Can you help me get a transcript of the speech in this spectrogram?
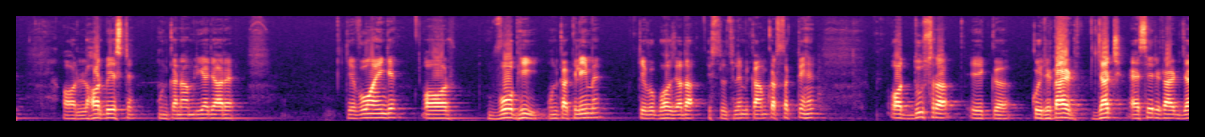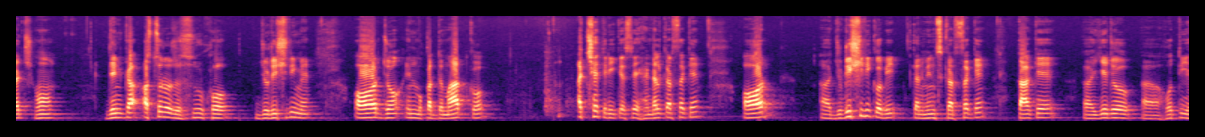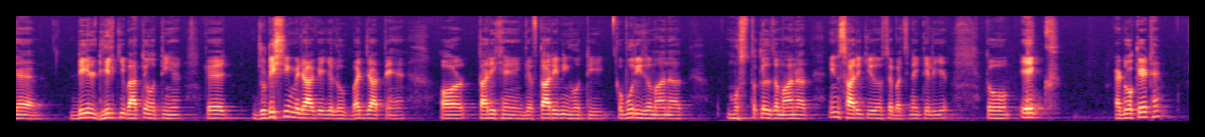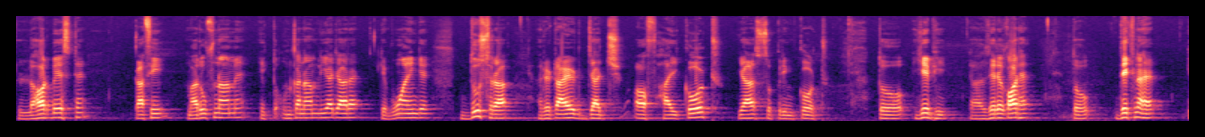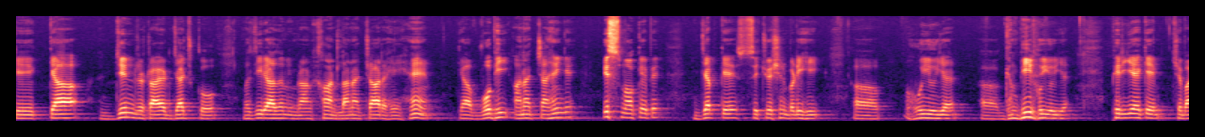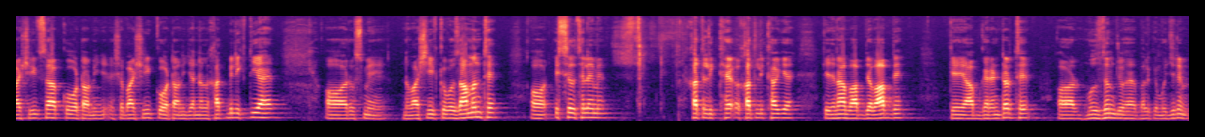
और लाहौर बेस्ड हैं, उनका नाम लिया जा रहा है कि वो आएँगे और वो भी उनका क्लेम है कि वो बहुत ज़्यादा इस सिलसिले में काम कर सकते हैं। और दूसरा एक कोई रिटायर्ड जज ऐसे रिटायर्ड जज हों, जिनका असर रसूख हो जुडिशरी में और जो इन मुकदमात को अच्छे तरीके से हैंडल कर सकें और जुडिशरी को भी कन्विंस कर सकें ताकि ये जो होती है डील ढील की बातें होती हैं कि जुडिशरी में जाके ये लोग बच जाते हैं और तारीखें गिरफ़्तारी नहीं होती, अबूरी ज़मानत मुस्तकिल ज़मानत, इन सारी चीज़ों से बचने के लिए। तो एक एडवोकेट हैं, लाहौर बेस्ड हैं, काफ़ी मरूफ नाम है। एक तो उनका नाम लिया जा रहा है कि वो आएँगे। दूसरा रिटायर्ड जज ऑफ़ हाई कोर्ट या सुप्रीम कोर्ट। तो ये भी ज़ेर गौर है। तो देखना है कि क्या जिन रिटायर्ड जज को वज़ी अजम इमरान ख़ान लाना चाह रहे हैं, क्या वो भी आना चाहेंगे? इस मौके पे जबकि सिचुएशन बड़ी ही आ, हुई हुई है गंभीर हुई हुई है। फिर यह है कि शहबाज शरीफ साहब को अटॉर्नी शहबाज शरीफ को अटॉर्नी जनरल ख़त भी लिख दिया है और उसमें नवाज़ शरीफ के वो जामन थे और इस सिलसिले में ख़त लिखे ख़त लिखा गया कि जनाब आप जवाब दें कि आप गारंटर थे और मुलम जो है बल्कि मुजरम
